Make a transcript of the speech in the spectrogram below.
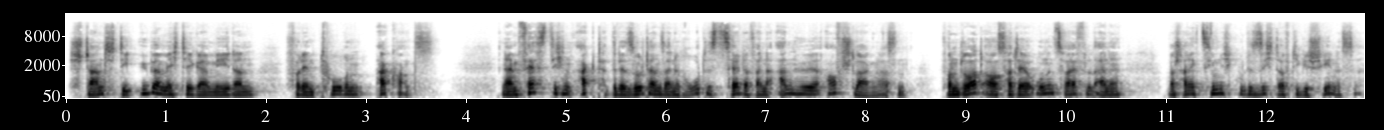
stand die übermächtige Armee dann vor den Toren Akkons. In einem festlichen Akt hatte der Sultan sein rotes Zelt auf einer Anhöhe aufschlagen lassen. Von dort aus hatte er ohne Zweifel eine wahrscheinlich ziemlich gute Sicht auf die Geschehnisse.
